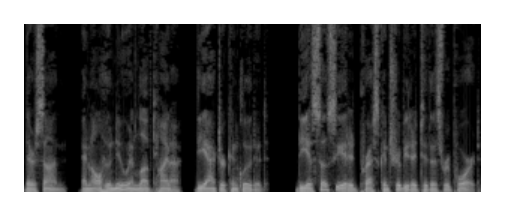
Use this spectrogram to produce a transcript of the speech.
their son, and all who knew and loved Halyna, the actor concluded. The Associated Press contributed to this report.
